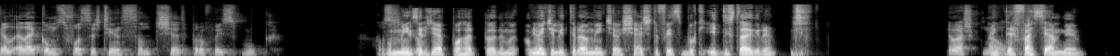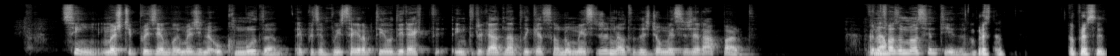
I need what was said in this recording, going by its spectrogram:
ela, ela é como se fosse a extensão de chat para o Facebook. Ou O seja, Messenger é a porra toda, mano. O É. Messenger literalmente é o chat do Facebook e do Instagram. Eu acho que A não. interface é a mesma. Sim, mas tipo, por exemplo, imagina, o que muda é, por exemplo, o Instagram tem o direct integrado na aplicação. No Messenger não, tu deixas o Messenger à parte. Porque não, Não. faz o menor sentido. Não precisa. Não precisa.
